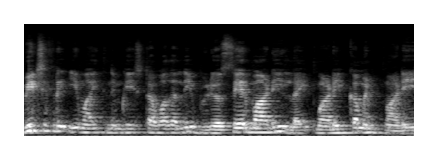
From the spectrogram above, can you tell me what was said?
ವೀಕ್ಷಕರಿಗೆ ಈ ಮಾಹಿತಿ ನಿಮಗೆ ಇಷ್ಟವಾದಲ್ಲಿ ವಿಡಿಯೋ ಶೇರ್ ಮಾಡಿ, ಲೈಕ್ ಮಾಡಿ, ಕಮೆಂಟ್ ಮಾಡಿ.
